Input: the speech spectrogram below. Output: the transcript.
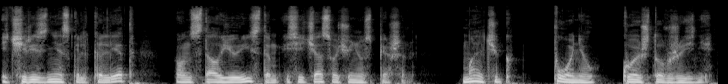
И через несколько лет он стал юристом и сейчас очень успешен. Мальчик понял кое-что в жизни.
